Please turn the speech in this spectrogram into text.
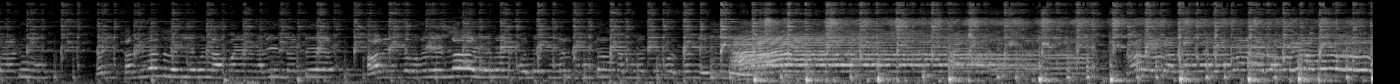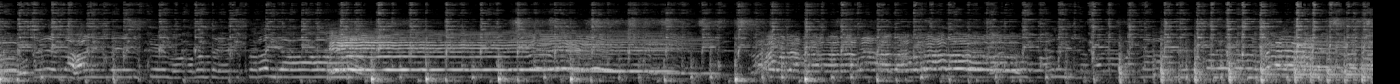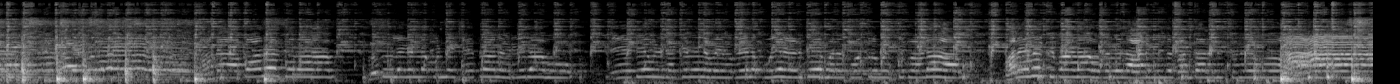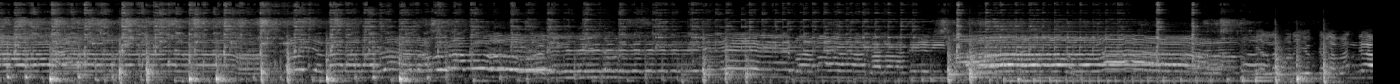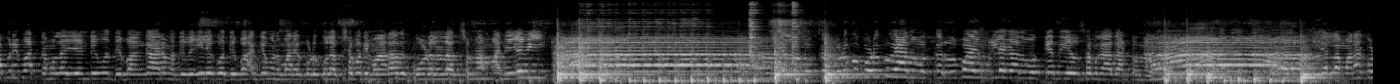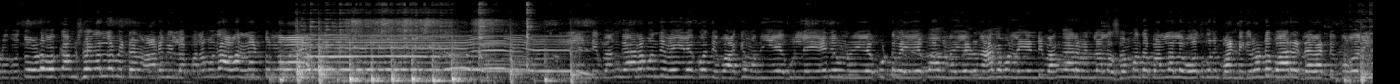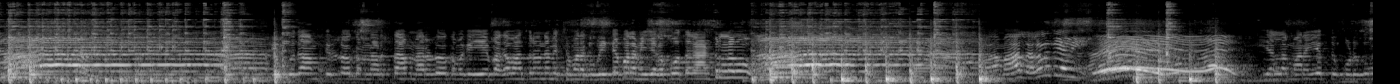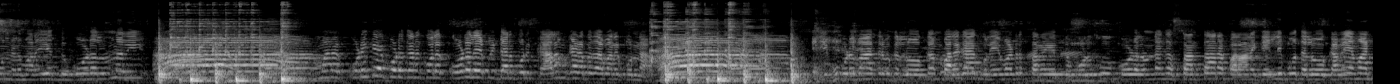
వాడు. మరి తల్లిదండ్రులకు ఏమన్నా అపాయం కలిగిందంటే ఆ వీళ్ళ ఒక వేళ ఏనాడు కొల్లెట్టి ఏడుచుకుంటా తల్లికి వస్తుంది. ఒకవేళ ఆడవిల్ల సంతానం ఇస్తున్నామో యొక్క లవంగాపురి పట్టణంలో ఎండి ఉంది బంగారం ఉంది వెయ్యి కొద్ది భాగ్యం మన కొడుకు లక్షపతి మహారాజు కోడలు లక్ష్మమ్మ దేవి. అంశగల్ల బిడ్డ ఆడవిల్ల పొలము కావాలంటున్నావా? ఎండి బంగారం ఉంది? వెయ్యి కొద్ది భాగ్యం ఉంది. ఏ గుళ్ళే ఏ దేవుడు ఏ పుట్టల ఏ పామున ఏడు నాగమల్ల ఎండి బంగారం? ఇళ్ళ సొమ్మంత బండ్లలో పోతుకుని బండికి రెండు బారెట్ట కట్టుకొని. తిరుగుదాం తిరులోకం నడతాం నరలోకముకి. ఏ భగవంతుడు నమ్మించి మనకు బిడ్డ పొలం ఇయ్యకపోతాడు అంటున్నావు? మన ఎత్తు కొడుకు ఉన్నాడు మన ఎత్తు కోడలు ఉన్నది. కాలం అనుకున్నా ఇప్పుడు మాత్రం ఒక లోకం బలగాకులు ఏమంటారు? తన ఎత్తు కొడుకు కోడలుండగా సంతాన పలానికి వెళ్ళిపోతే లోకం ఏమంటారు?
